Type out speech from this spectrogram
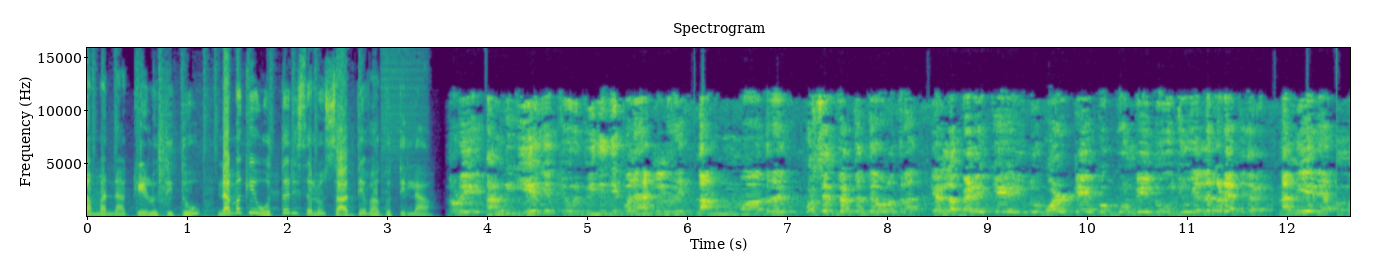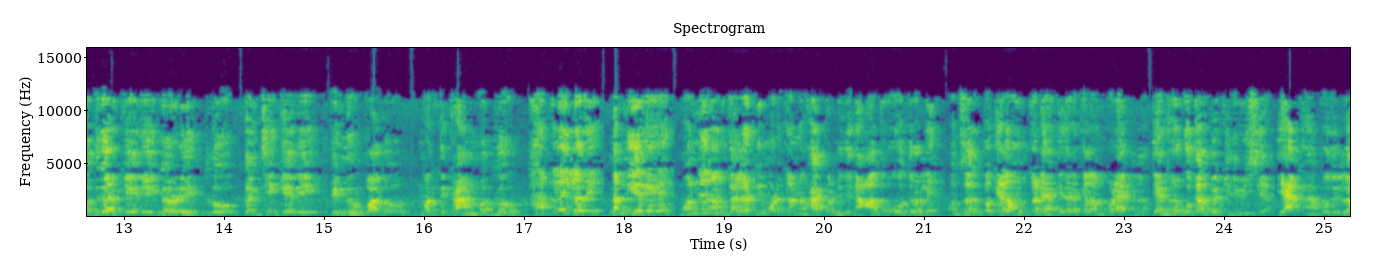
ನಮ್ಮನ್ನ ಕೇಳುತ್ತಿದ್ದು ನಮಗೆ ಉತ್ತರಿಸಲು ಸಾಧ್ಯವಾಗುತ್ತಿಲ್ಲ ನೋಡಿ ಬೀದಿ ದೀಪನೇ ಹಾಕ್ಲಿಲ್ರಿ ನಮ್ಮ ಅಂದ್ರೆ ಕ್ವಶನ್ ಕೇಳ್ತಂತೆ ಅವ್ರ ಹತ್ರ ಎಲ್ಲ ಬೆಳಕೆ ಇದು ಹೊರಟೆ ಗೊಗ್ಗುಂಡಿ ನೂಜು ಎಲ್ಲ ಕಡೆ ಹಾಕಿದ್ದಾರೆ ನನ್ನ ಏರಿಯಾ ಕೇರಿ ಗರುಡಿ ಇತ್ಲು ಕಂಚಿಕೇರಿ ತಿನ್ನುಪಾಲು ಮತ್ತೆ ಕಾಣ್ ಮೊದ್ಲು ಹಾಕ್ಲೇ ಇಲ್ಲ ರೀ ನನ್ನ ಏರಿಯಾಗೆ ಮೊನ್ನೆ ನಾನು ಗಲಾಟೆ ಮಾಡ್ಕೊಂಡು ಹಾಕೊಂಡಿದ್ದೀನಿ ಆದ್ರೂ ಅದರಲ್ಲಿ ಒಂದ್ ಸ್ವಲ್ಪ ಕೆಲವೊಂದ್ ಕಡೆ ಹಾಕಿದ್ದಾರೆ ಕೆಲವೊಂದ್ ಕಡೆ ಹಾಕಿಲ್ಲ ಜನರು ಗೊತ್ತಾಗ್ಬೇಕು ವಿಷಯ ಯಾಕೆ ಹಾಕೋದಿಲ್ಲ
